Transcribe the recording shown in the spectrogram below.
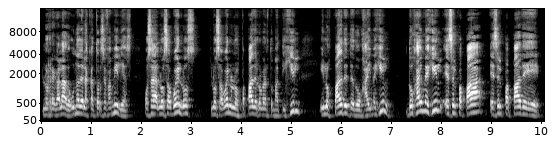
los regalados, una de las 14 familias. O sea, los abuelos, los abuelos, los papás de Roberto Mati Gil y los padres de don Jaime Gil. Don Jaime Gil es el papá, es el papá de,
